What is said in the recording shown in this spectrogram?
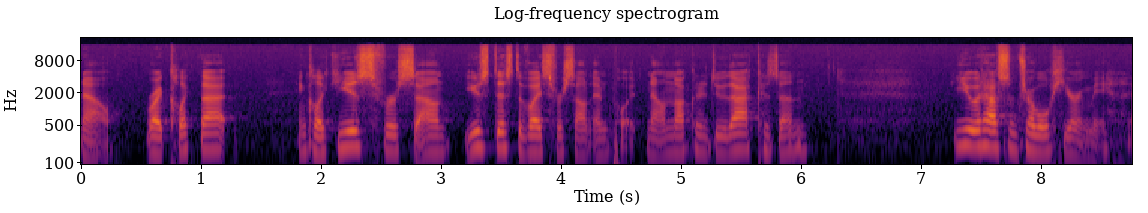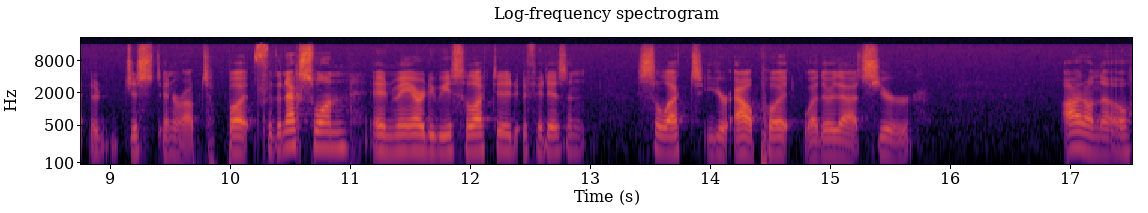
Now, right click that and click use for sound use this device for sound input. Now I'm not going to do that cuz then you would have some trouble hearing me. It would just interrupt. But for the next one, it may already be selected. If it isn't, select your output, whether that's your, I don't know,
